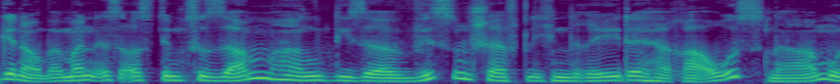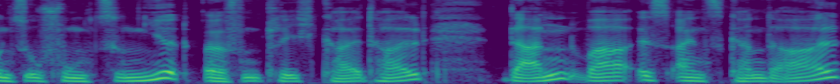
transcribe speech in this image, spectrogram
Genau, wenn man es aus dem Zusammenhang dieser wissenschaftlichen Rede herausnahm, und so funktioniert Öffentlichkeit halt, dann war es ein Skandal.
